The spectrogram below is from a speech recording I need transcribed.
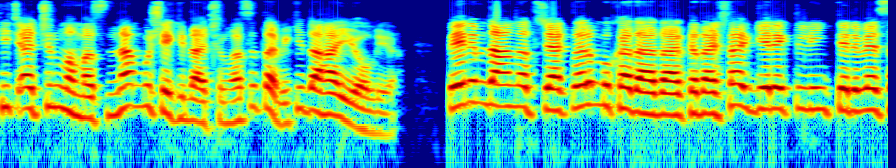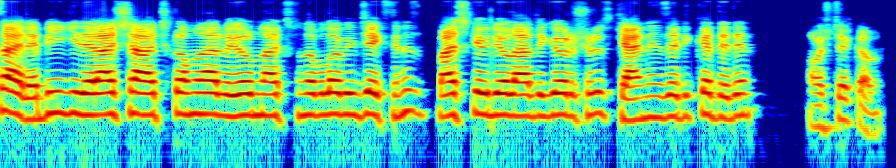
Hiç açılmamasından bu şekilde açılması tabii ki daha iyi oluyor. Benim de anlatacaklarım bu kadardı arkadaşlar. Gerekli linkleri vesaire bilgileri aşağı açıklamalar ve yorumlar kısmında bulabileceksiniz. Başka videolarda görüşürüz. Kendinize dikkat edin. Hoşçakalın.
